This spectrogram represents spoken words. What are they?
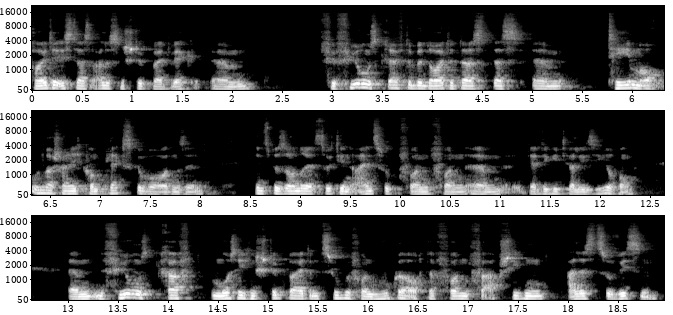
Heute ist das alles ein Stück weit weg. Ähm, für Führungskräfte bedeutet das, dass ähm, Themen auch unwahrscheinlich komplex geworden sind, insbesondere jetzt durch den Einzug von, von ähm, der Digitalisierung. Ähm, eine Führungskraft muss sich ein Stück weit im Zuge von VUCA auch davon verabschieden, alles zu wissen.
